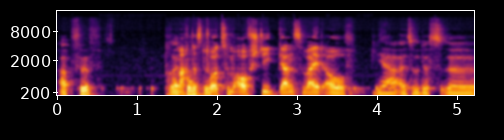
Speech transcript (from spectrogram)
Abpfiff. Drei macht Punkte. das Tor zum Aufstieg ganz weit auf. Ja, also das äh,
